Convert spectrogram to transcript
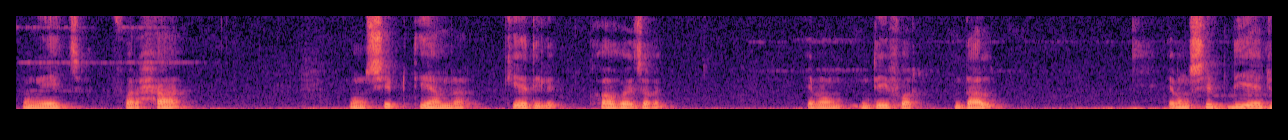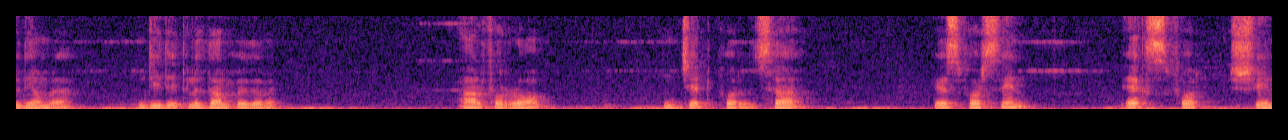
এবং এইচ ফর হা এবং শিফট দিয়ে আমরা কে দিলে খ হয়ে যাবে এবং ডি ফর দাল এবং শিফট দিয়ে যদি আমরা ডি দিই তাহলে দাল হয়ে যাবে। আর ফর র জেড ফর ঝা এস ফর সিন এক্স ফর শিন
